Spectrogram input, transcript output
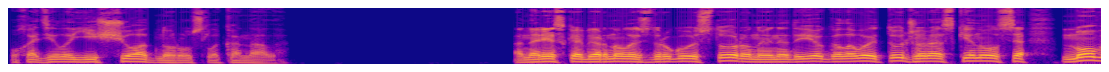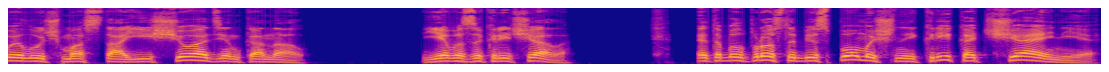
уходило еще одно русло канала. Она резко обернулась в другую сторону, и над ее головой тут же раскинулся новый луч моста, еще один канал. Ева закричала. Это был просто беспомощный крик отчаяния.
